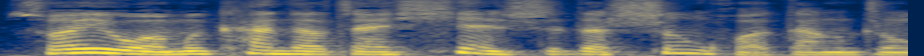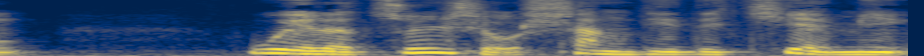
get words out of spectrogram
所以我们看到在现实的生活当中，为了遵守上帝的诫命，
